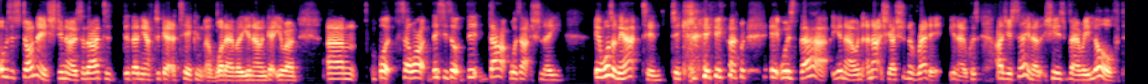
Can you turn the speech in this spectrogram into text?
I was astonished, you know. So that I had to then you have to get a tick and whatever, you know, and get your own. Um, but so I, this is that was actually it wasn't the acting particularly you know, it was that you know and, and actually i shouldn't have read it you know because as you're saying uh, she's very loved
